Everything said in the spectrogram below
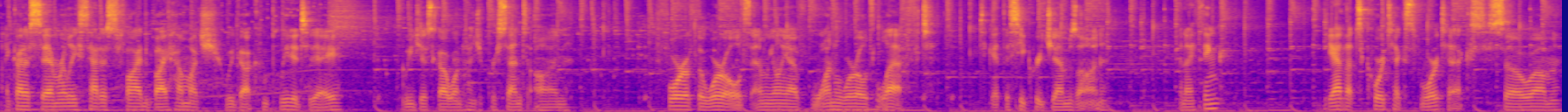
I gotta say I'm really satisfied by how much we got completed today. We just got 100% on four of the worlds, and we only have one world left to get the secret gems on. And I think, yeah, that's Cortex Vortex. So, um,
